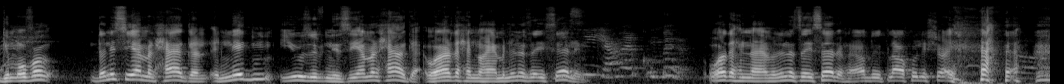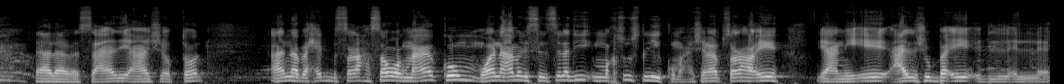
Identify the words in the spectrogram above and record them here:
game over ده نسي يعمل حاجة. النجم يوسف نسي يعمل حاجة. واضح إنه هيعمل لنا زي سالم. واضح إنه هيعمل لنا زي سالم. هيقعدوا يطلعوا كل شوية. لا لا بس عادي عاش يا أبطال. أنا بحب الصراحة اصور معاكم وأنا عامل السلسلة دي مخصوص ليكم عشان أنا بصراحة إيه يعني إيه عايز أشوف بقى إيه ال ال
